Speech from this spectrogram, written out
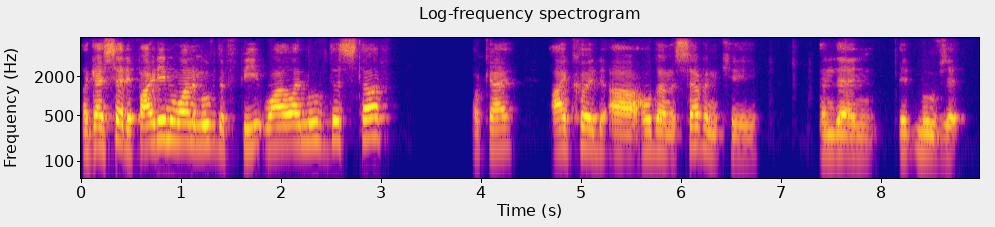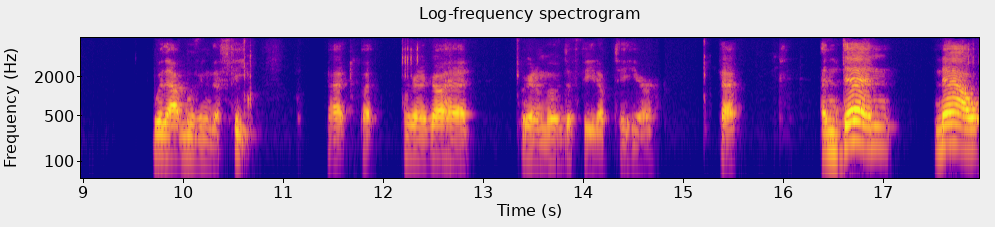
Like I said, if I didn't want to move the feet while I move this stuff, okay, I could uh, hold down the seven key and then it moves it without moving the feet. Okay, but we're gonna go ahead, we're gonna move the feet up to here. Okay, and then now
